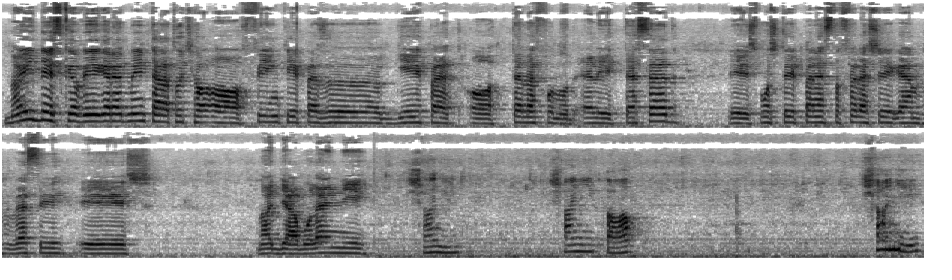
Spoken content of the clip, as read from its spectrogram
Na így néz ki a végeredmény, tehát hogyha a fényképező gépet a telefonod elé teszed, és most éppen ezt a feleségem veszi, és Nagyjából ennyi. Sanyi. Sanyika. Sanyi.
